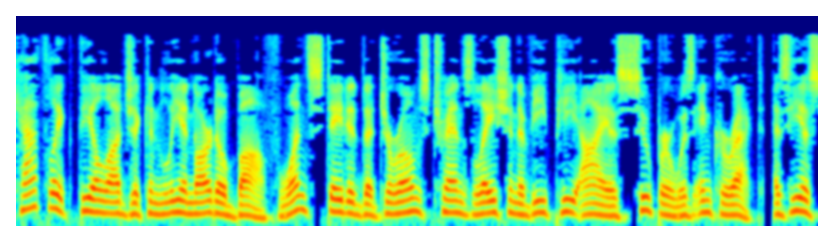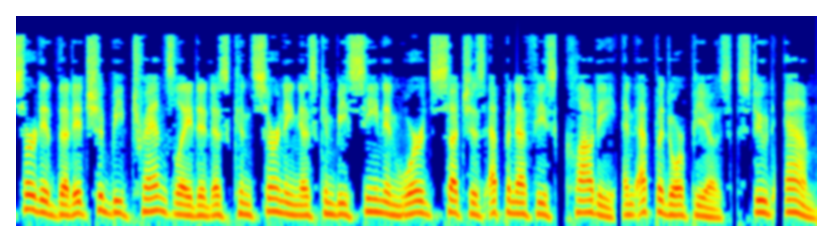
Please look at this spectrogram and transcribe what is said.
Catholic theologian Leonardo Boff once stated that Jerome's translation of EPI as super was incorrect, as he asserted that it should be translated as concerning as can be seen in words such as epinephes cloudy and epidorpios stewed, m.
